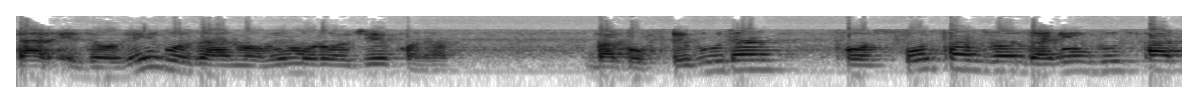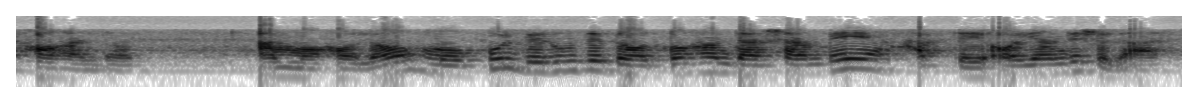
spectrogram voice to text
در اداره گذرنامه مراجعه کنم و گفته بودند پاسپورتم را در این روز پس خواهند داد. اما حالا موکول به روز دادگاه هم در شنبه هفته آینده شده است.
